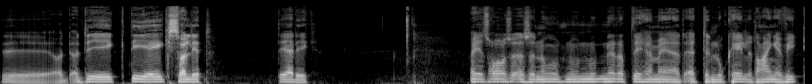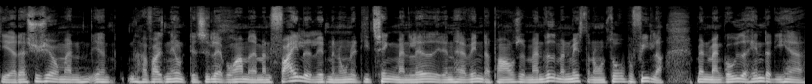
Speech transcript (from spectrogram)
det og og det, er ikke, det er ikke så let. Det er det ikke. Og jeg tror også, altså nu, nu, nu netop det her med, at, at den lokale dreng er vigtig, og der synes jeg jo, man, jeg har faktisk nævnt det tidligere i programmet, at man fejlede lidt med nogle af de ting, man lavede i den her vinterpause. Man ved, man mister nogle store profiler, men man går ud og henter de her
